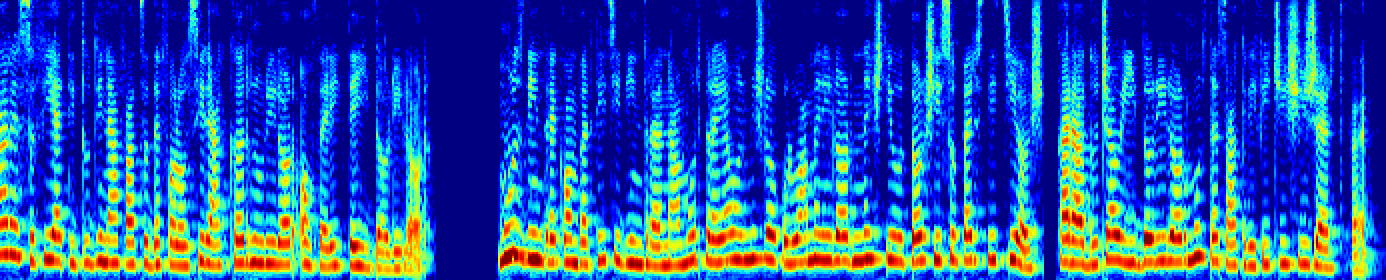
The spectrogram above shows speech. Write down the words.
care să fie atitudinea față de folosirea cărnurilor oferite idolilor. Mulți dintre convertiții dintre namuri trăiau în mijlocul oamenilor neștiutori și superstițioși, care aduceau idolilor multe sacrificii și jertfe.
